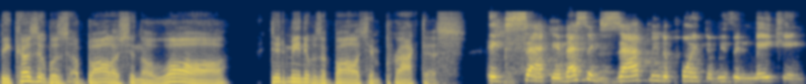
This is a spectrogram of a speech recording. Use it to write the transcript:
because it was abolished in the law, didn't mean it was abolished in practice. Exactly. And that's exactly the point that we've been making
